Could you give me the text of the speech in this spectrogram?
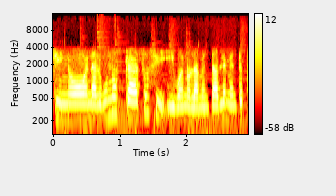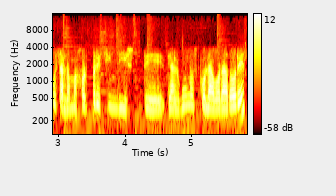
sino en algunos casos, y, bueno, lamentablemente, pues a lo mejor prescindir de, algunos colaboradores.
